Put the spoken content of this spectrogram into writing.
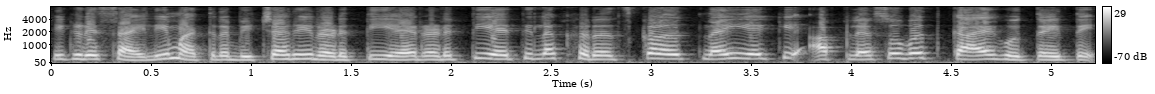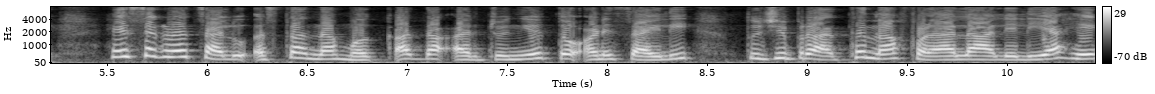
इकडे सायली मात्र बिचारी रडती आहे रडती आहे तिला खरंच कळत नाहीये की आपल्यासोबत काय होतंय ते. हे सगळं चालू असताना मग आता अर्जुन येतो आणि सायली तुझी प्रार्थना फळाला आलेली आहे.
